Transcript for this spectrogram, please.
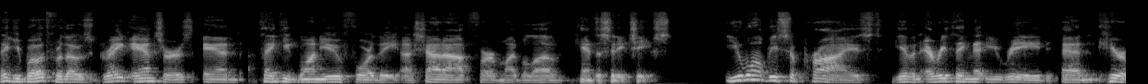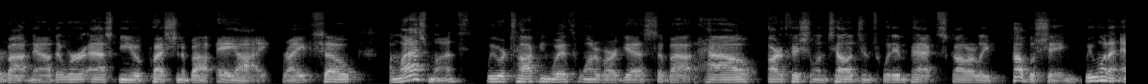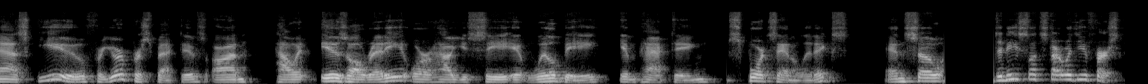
Thank you both for those great answers. And thank you, Guanyu, for the uh, shout out for my beloved Kansas City Chiefs you won't be surprised, given everything that you read and hear about now, that we're asking you a question about AI, right? So um, last month, we were talking with one of our guests about how artificial intelligence would impact scholarly publishing. We want to ask you for your perspectives on how it is already or how you see it will be impacting sports analytics. And so, Denise, let's start with you first.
